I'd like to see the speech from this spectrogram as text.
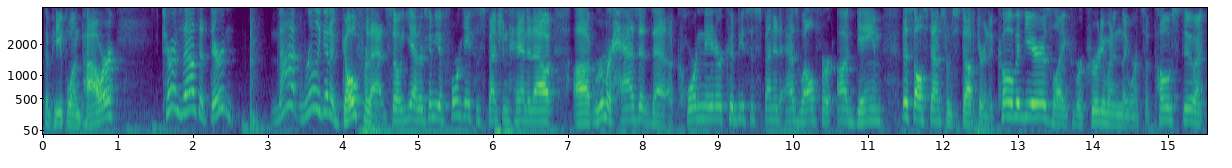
to people in power, turns out that they're not really going to go for that. So, yeah, there's going to be a four game suspension handed out. Uh, rumor has it that a coordinator could be suspended as well for a game. This all stems from stuff during the COVID years, like recruiting when they weren't supposed to, and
